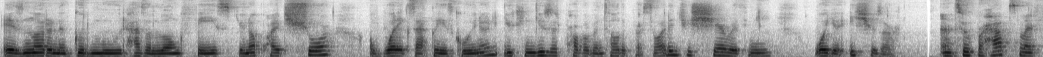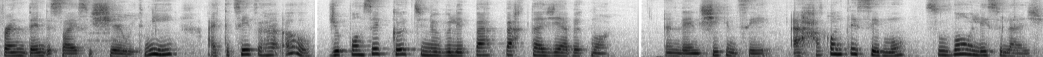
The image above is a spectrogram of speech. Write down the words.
is not in a good mood, has a long face, you're not quite sure of what exactly is going on, you can use this proverb and tell the person, why don't you share with me what your issues are? And so perhaps my friend then decides to share with me. I could say to her, Oh, je pensais que tu ne voulais pas partager avec moi. And then she can say, à raconter ses maux, souvent on les soulage.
